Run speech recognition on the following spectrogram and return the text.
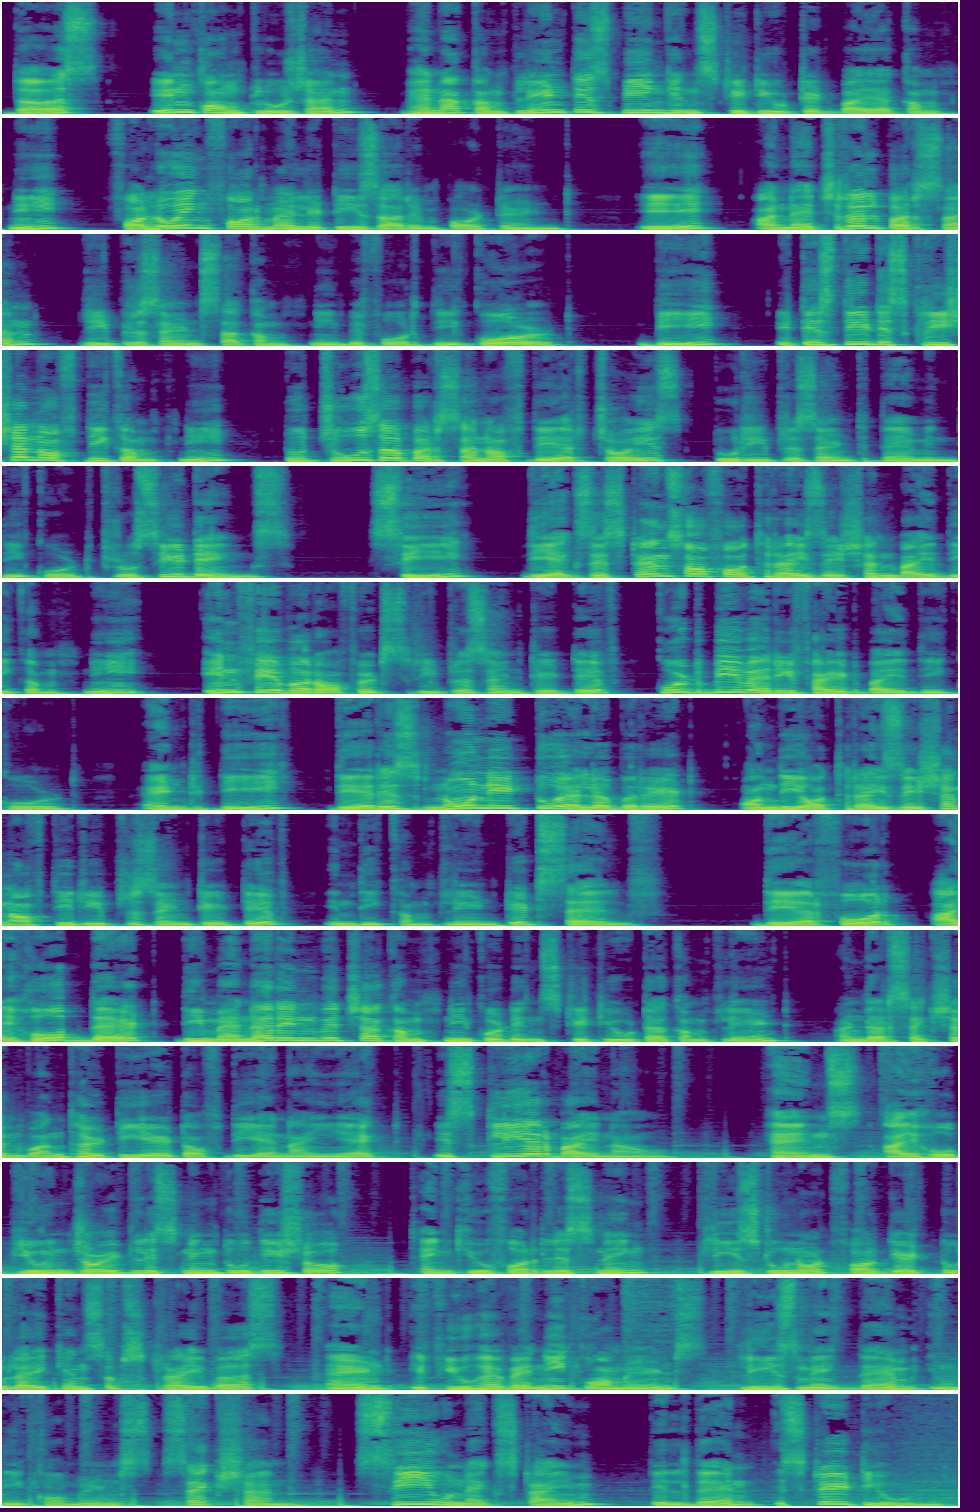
Thus, in conclusion, when a complaint is being instituted by a company, following formalities are important. A. A natural person represents a company before the court. B. It is the discretion of the company to choose a person of their choice to represent them in the court proceedings. C. The existence of authorization by the company in favor of its representative could be verified by the court. And D. There is no need to elaborate on the authorization of the representative in the complaint itself. Therefore, I hope that the manner in which a company could institute a complaint under Section 138 of the NI Act is clear by now. Hence, I hope you enjoyed listening to the show. Thank you for listening. Please do not forget to like and subscribe us. And if you have any comments, please make them in the comments section. See you next time. Till then, stay tuned.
